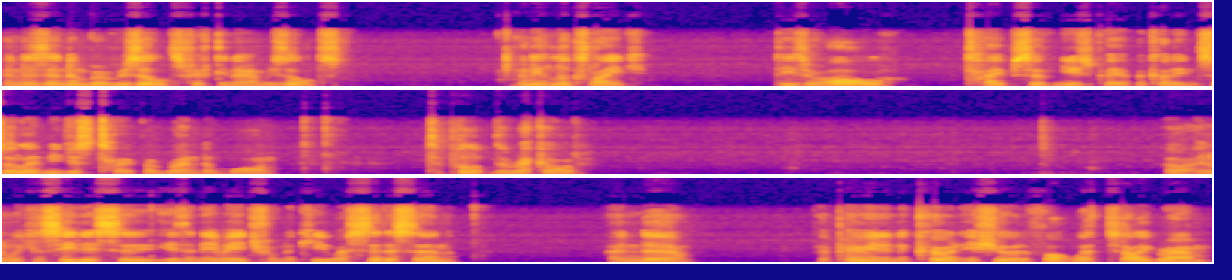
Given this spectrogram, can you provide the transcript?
And there's a number of results, 59 results. And it looks like these are all types of newspaper cutting. So let me just type a random one to pull up the record. Oh, and we can see this uh, is an image from the Key West Citizen and uh, appearing in the current issue of the Fort Worth Telegram.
